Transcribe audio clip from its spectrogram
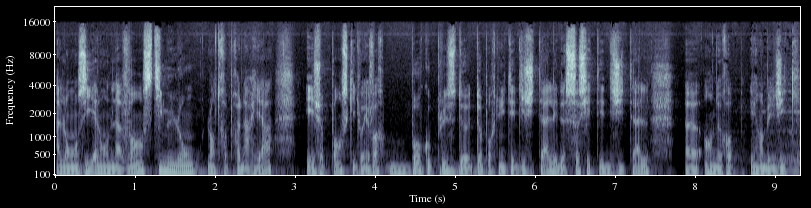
allons-y, allons de l'avant, stimulons l'entrepreneuriat. Et je pense qu'il doit y avoir beaucoup plus d'opportunités digitales et de sociétés digitales euh, en Europe et en Belgique.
